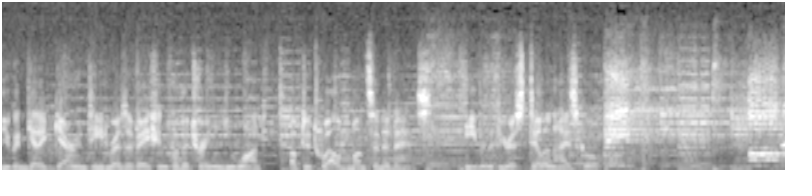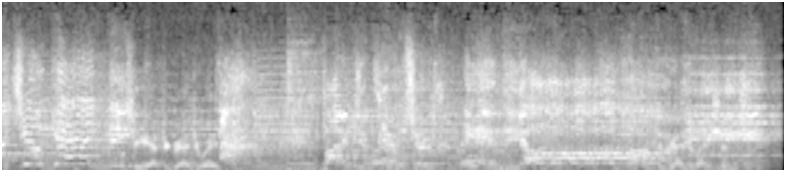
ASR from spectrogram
you can get a guaranteed reservation for the training you want up to 12 months in advance, even if you're still in high school. We'll see you after graduation. Find your futures in the army. Congratulations.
